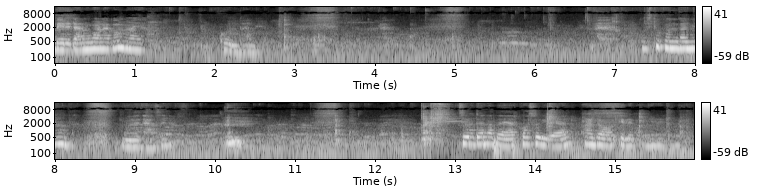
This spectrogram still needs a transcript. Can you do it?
भेरेटारमा बनाएको हौ नयाँ। कुन खाने कस्तो कुन्दानी हौ मलाई थाहा छैन। चेप्दैन त यार कसरी यार? आज अर्केले भनिरहेको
